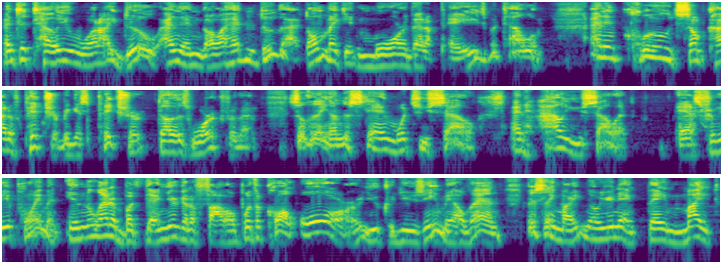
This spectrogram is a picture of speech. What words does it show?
and to tell you what I do. And then go ahead and do that. Don't make it more than a page, but tell them. And include some kind of picture because picture does work for them so they understand what you sell and how you sell it. Ask for the appointment in the letter, but then you're going to follow up with a call. Or you could use email then because they might know your name. They might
